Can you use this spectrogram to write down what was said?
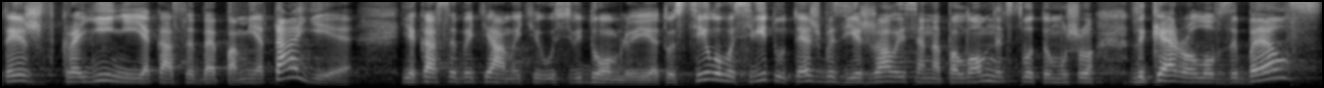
теж в країні, яка себе пам'ятає, яка себе тямить і усвідомлює, то з цілого світу теж би з'їжджалися на паломництво, тому що The Carol of the Bells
